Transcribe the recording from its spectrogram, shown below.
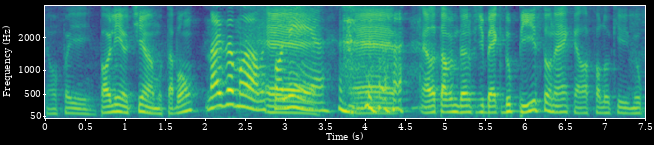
Então foi. Paulinha, eu te amo, tá bom? Nós amamos, É, Paulinha. é, ela tava me dando feedback do pistol, né? Que ela falou que meu,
